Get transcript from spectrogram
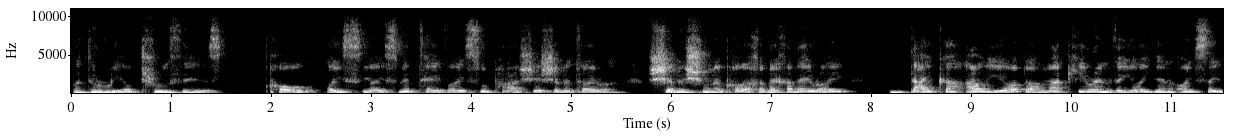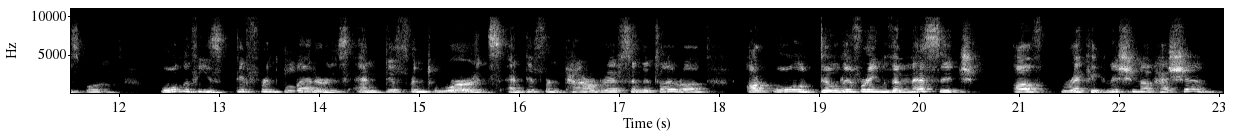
But the real truth is, kol oisios v'tevois uparshe shebetoira shemeshunim kol echad mechaveiroi daika al yoda makiren v'yoidin oiseis bora all of these different letters and different words and different paragraphs in the Torah are all delivering the message of recognition of Hashem.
